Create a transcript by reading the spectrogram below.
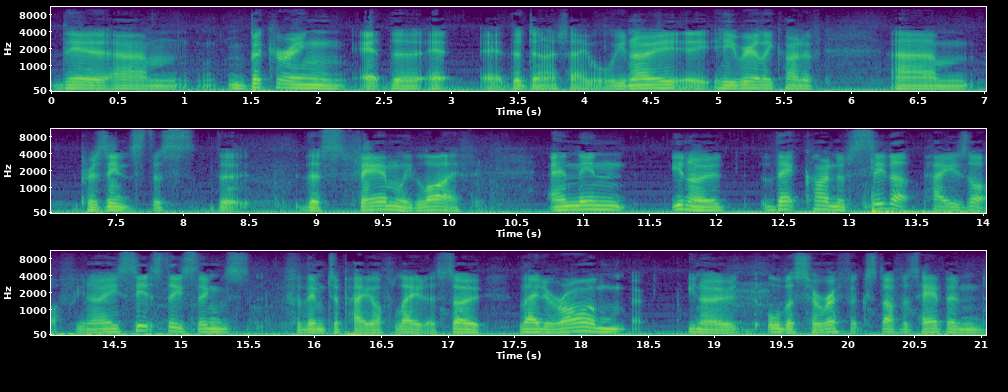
they're um, bickering at the at, at the dinner table. You know, he, he really kind of um, presents this the this family life, and then you know that kind of setup pays off. You know, he sets these things for them to pay off later. So later on, you know, all this horrific stuff has happened,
